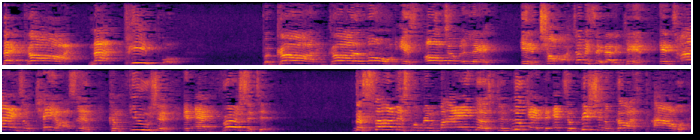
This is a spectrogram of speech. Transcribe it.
that God, not people, but God and God alone is ultimately in charge. Let me say that again. In times of chaos and confusion and adversity, the psalmist will remind us to look at the exhibition of God's power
